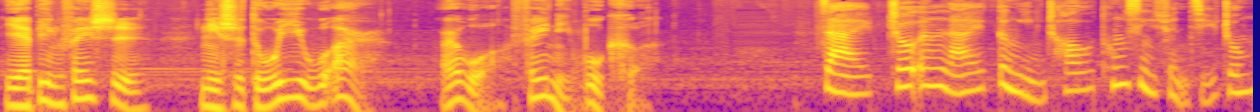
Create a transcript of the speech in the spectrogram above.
也并非是你是独一无二，而我非你不可。在周恩来、邓颖超通信选集中，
